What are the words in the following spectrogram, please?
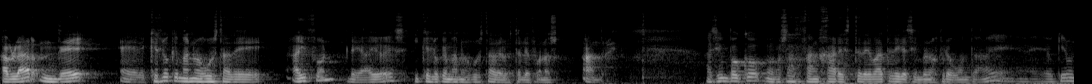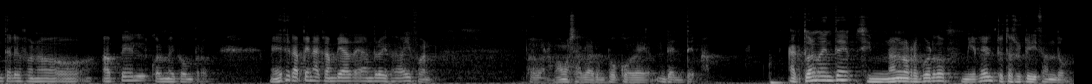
hablar de eh, qué es lo que más nos gusta de iPhone, de iOS, y qué es lo que más nos gusta de los teléfonos Android. Así un poco vamos a zanjar este debate de que siempre nos preguntan, "Eh, yo quiero un teléfono Apple, ¿cuál me compro? ¿Me merece la pena cambiar de Android a iPhone? Pues bueno, vamos a hablar un poco de- del tema. Actualmente, si mal no recuerdo, Miguel, tú estás utilizando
